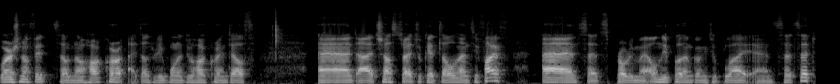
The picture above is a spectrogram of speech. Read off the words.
version of it, so no hardcore. I don't really want to do hardcore in Delve. And I just try to get level 95, and that's probably my only build I'm going to play, and that's it.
